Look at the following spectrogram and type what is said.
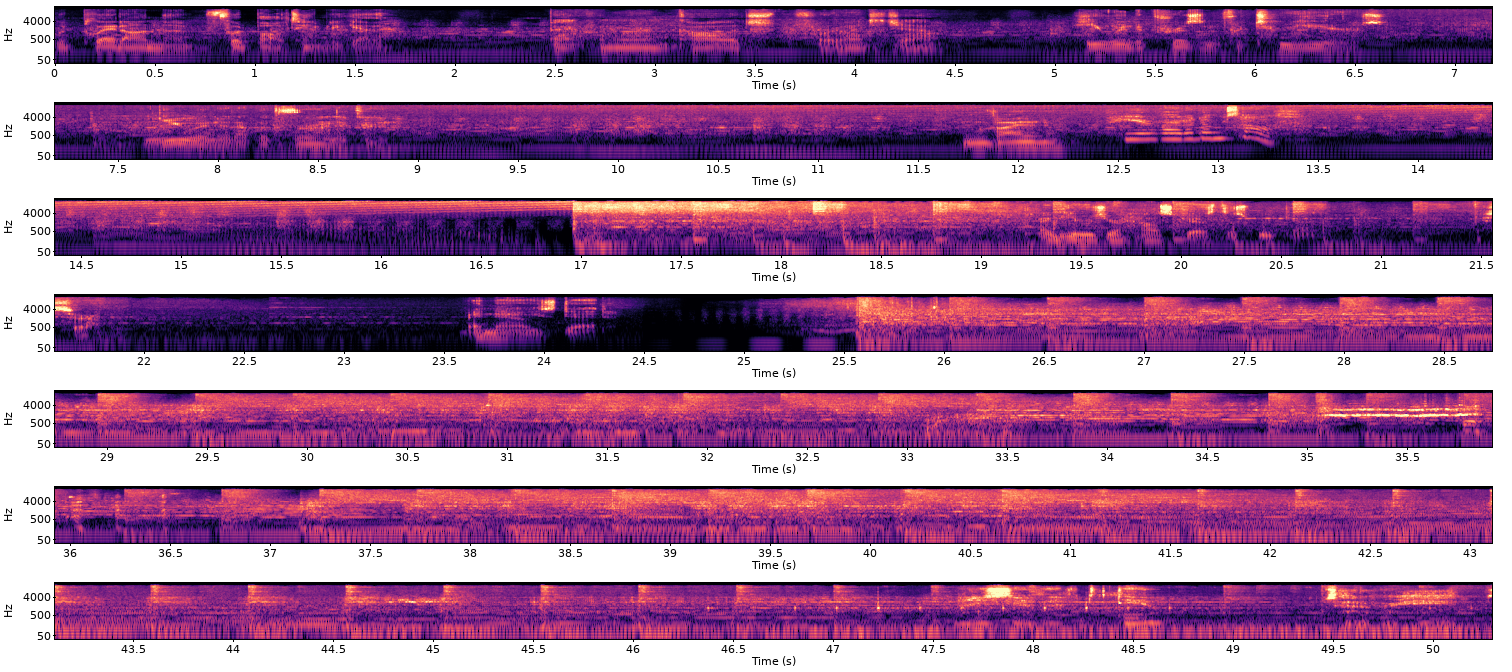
We played on the football team together. Back when we were in college, before we went to jail. He went to prison for two years. And you ended up with Veronica. Invited him. He invited himself. And he was your house guest this weekend. Yes, sir. And now he's dead. What is there left to do? It's out of our hands.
